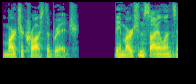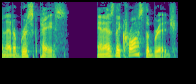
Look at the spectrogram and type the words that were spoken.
march across the bridge. They march in silence and at a brisk pace, and as they cross the bridge,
